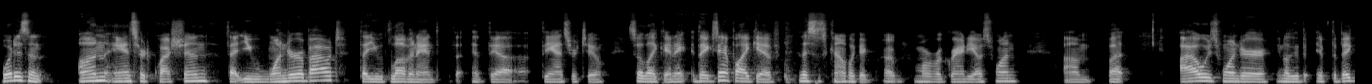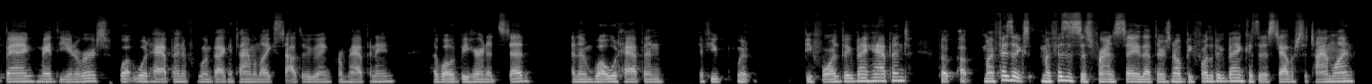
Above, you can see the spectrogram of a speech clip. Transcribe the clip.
what is an unanswered question that you wonder about that you'd love an an- the, uh, the answer to? So, like an, the example I give, this is kind of like a, a more of a grandiose one, um, but I always wonder, you know, if the Big Bang made the universe, what would happen if we went back in time and like stopped the Big Bang from happening? Like, what would be here instead? And then what would happen if you went before the Big Bang happened. But uh, my physics, my physicist friends say that there's no before the Big Bang because it established the timeline.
